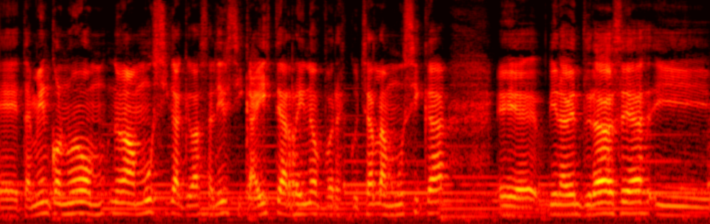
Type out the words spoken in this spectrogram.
Eh, también con nuevo, nueva música que va a salir. Si caíste a Reino por escuchar la música, eh, bienaventurado seas y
